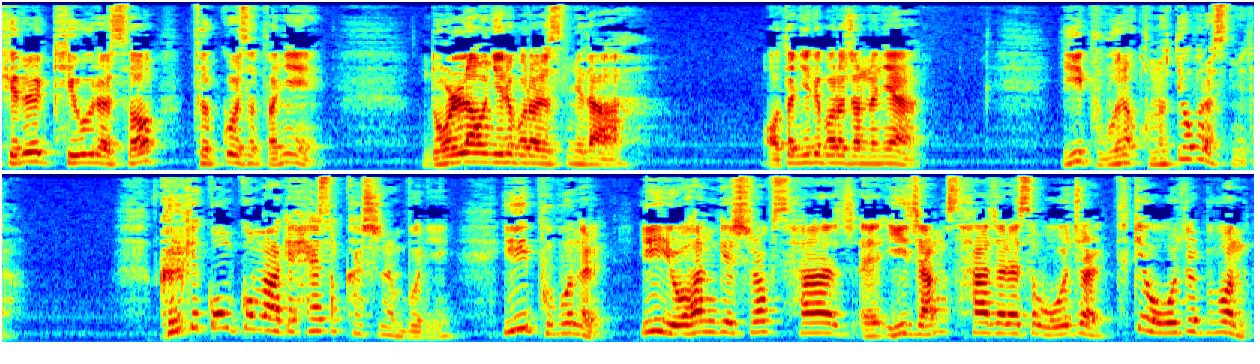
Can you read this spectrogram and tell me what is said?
귀를 기울여서 듣고 있었더니 놀라운 일이 벌어졌습니다. 어떤 일이 벌어졌느냐? 이 부분을 건너뛰어 버렸습니다. 그렇게 꼼꼼하게 해석하시는 분이 이 부분을 이 요한계시록 2장 4절에서 5절, 특히 5절 부분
